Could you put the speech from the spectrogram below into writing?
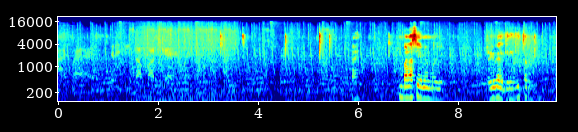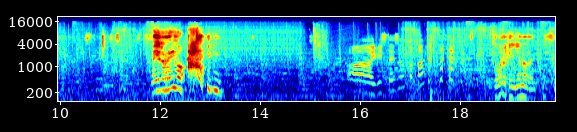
ay, güey, gringuito, ¿por qué, güey? Ay, Un balazo y me morí. Revive al Gringuito. ¡Ay, yo lo revivo! ¡Ah! Ay, ¿viste eso, papá? Qué bueno que yo no revivo. ¿sí?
